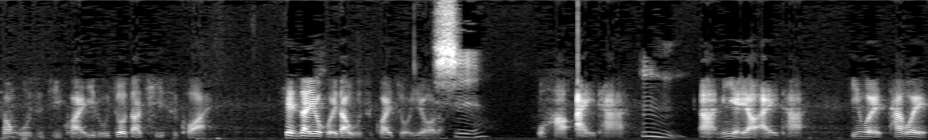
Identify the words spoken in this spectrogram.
从五十几块一路做到七十块，现在又回到五十块左右了。是，我好爱它。嗯，啊，你也要爱它，因为它会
